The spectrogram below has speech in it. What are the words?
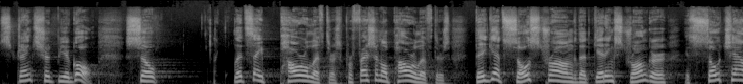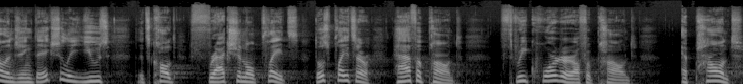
strength should be a goal. So let's say powerlifters, professional powerlifters, they get so strong that getting stronger is so challenging. They actually use it's called fractional plates. Those plates are half a pound, three quarter of a pound, a pound.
